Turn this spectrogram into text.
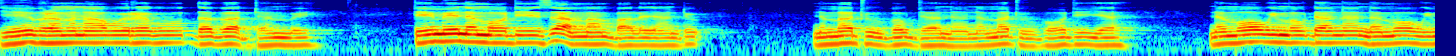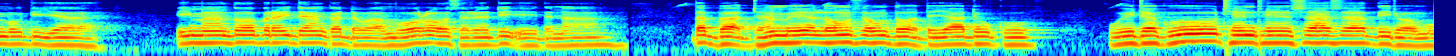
ယေဗရမဏဝေရကုတပ္ပဓမ္မေတေမေနမောတိသမံပါလယန္တုနမထုဗုဒ္ဓနာနမထုဘောဓိယနမောဝိမု ക്ത နာနမောဝိမု ക്തി ယဣမံသောပရိဒံကတဝမောရောစရတိဧတနာတပ္ပဓမ္မေအလုံးစုံသောတရားတို့ကို ဝေတကူထင်ထင်ရှားရှားသိတော်မူ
